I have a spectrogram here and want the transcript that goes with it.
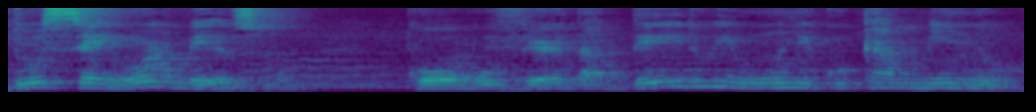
do Senhor mesmo como verdadeiro e único caminho.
